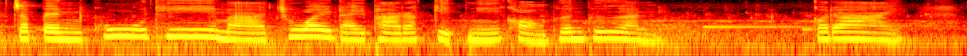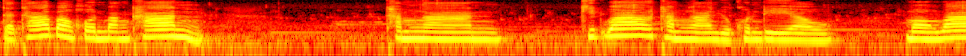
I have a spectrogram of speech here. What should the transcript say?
จจะเป็นคู่ที่มาช่วยในภารกิจนี้ของเพื่อนๆ ก็ได้ แต่ถ้าบางคนบางท่านทำงานคิดว่าทำงานอยู่คนเดียว มองว่า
